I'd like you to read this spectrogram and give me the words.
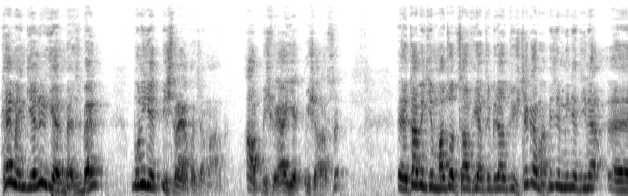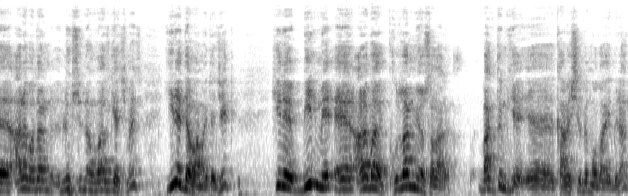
Hemen gelir gelmez ben bunu 70 lira yapacağım abi. 60 veya 70 arası. E, tabii ki mazot sarfiyatı biraz düşecek ama bizim millet yine e, arabadan, lüksünden vazgeçmez. Yine devam edecek. Yine bilmi eğer araba kullanmıyorsalar, baktım ki e, karıştırdım olayı biraz.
